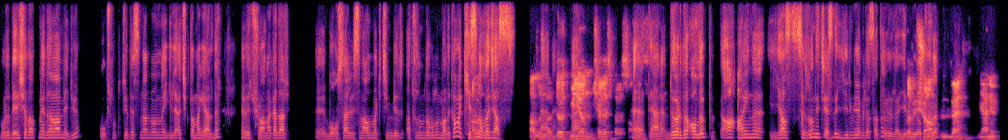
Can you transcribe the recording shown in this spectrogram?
Bu arada Berisha da atmaya devam ediyor. Augsburg cephesinden de onunla ilgili açıklama geldi. Evet şu ana kadar e, bon servisini almak için bir atılımda bulunmadık ama kesin Alırlar. alacağız. Alırlar. Yani. 4 milyon çerez parası olmaz. Evet yani dörde alıp a- aynı yaz sezonu içerisinde 20'ye bile satabilirler. 20'ye Tabii şu 30'a. an ben yani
